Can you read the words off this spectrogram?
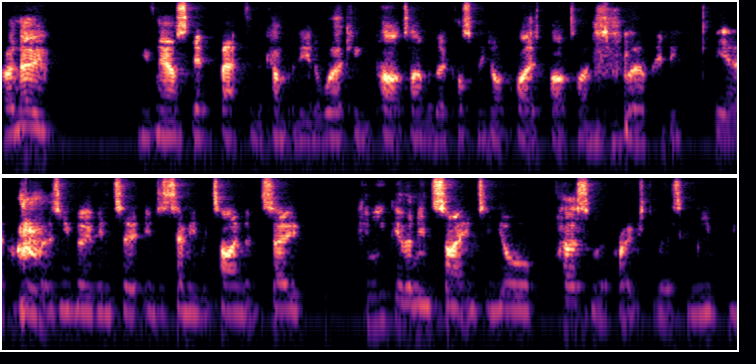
I know you've now stepped back from the company and are working part time, although possibly not quite as part time as you were, maybe. Yeah. as you move into into semi retirement, so can you give an insight into your personal approach to risk? And you, you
